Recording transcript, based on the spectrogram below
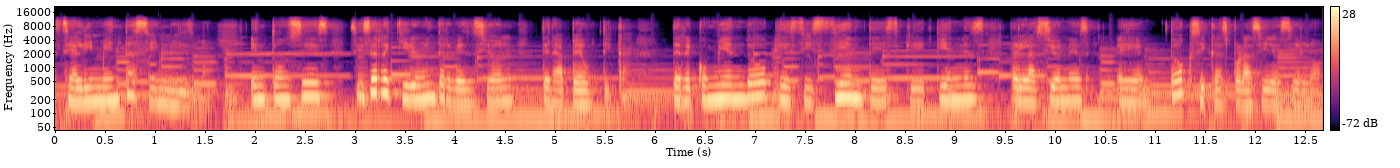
se alimenta a sí misma. Entonces, sí se requiere una intervención terapéutica. Te recomiendo que si sientes que tienes relaciones eh, tóxicas, por así decirlo,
